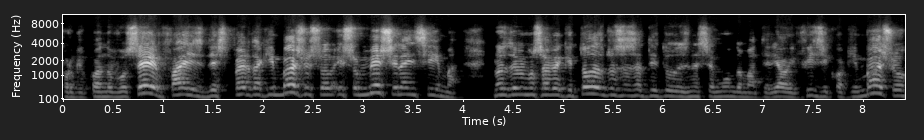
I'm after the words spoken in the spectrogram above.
porque quando você faz desperta aqui embaixo, isso, isso mexe lá em cima. Nós devemos saber que todas as nossas atitudes nesse mundo material e físico aqui embaixo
